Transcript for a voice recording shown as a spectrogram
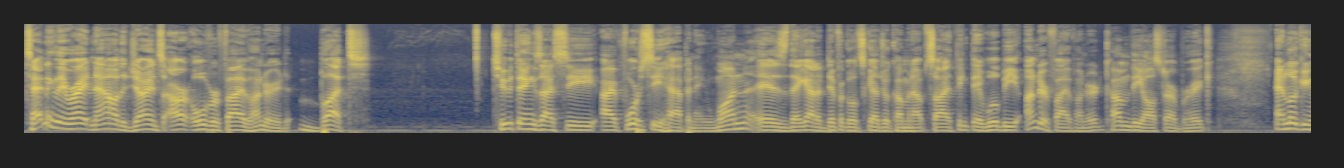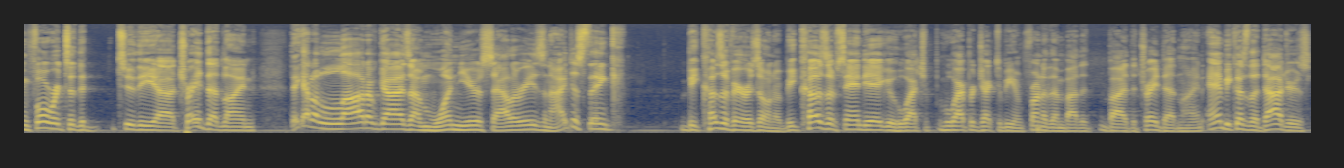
Technically, right now the Giants are over 500, but two things I see, I foresee happening. One is they got a difficult schedule coming up, so I think they will be under 500 come the All Star break. And looking forward to the to the uh, trade deadline, they got a lot of guys on one year salaries, and I just think because of Arizona, because of San Diego, who I who I project to be in front of them by the by the trade deadline, and because of the Dodgers,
